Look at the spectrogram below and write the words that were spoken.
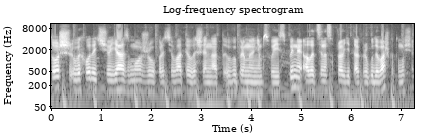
Тож виходить, що я зможу працювати лише над випрямленням своєї спини, але це насправді також буде важко, тому що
